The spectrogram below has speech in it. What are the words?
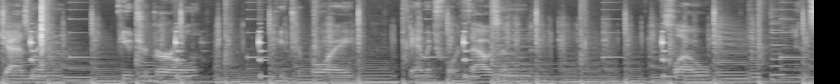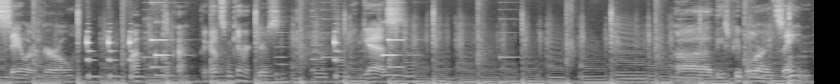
Jasmine, Future Girl, Future Boy, Damage 4000, Chloe, and Sailor Girl. Wow, okay, they got some characters. I guess. Uh, these people are insane.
